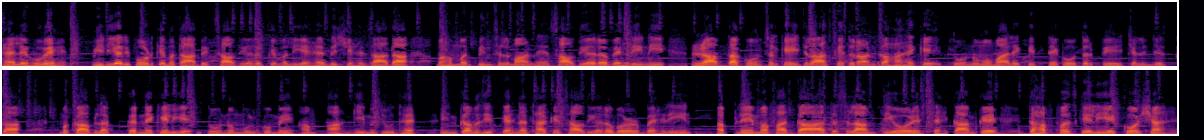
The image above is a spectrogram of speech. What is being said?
फैले हुए हैं। मीडिया रिपोर्ट के मुताबिक सऊदी अरब के वली अहद शहजादा मोहम्मद बिन सलमान ने सऊदी अरब बहरीनी रबता कौंसिल के इजलास के दौरान कहा है कि दोनों ममालिक को दरपेश चैलेंजेस का मुकाबला करने के लिए दोनों मुल्कों में हम आहंगी मौजूद है। इनका मजीद कहना था कि सऊदी अरब और बहरीन अपने मफादात, सलामती और इस्तेकाम के तहफ़ के लिए कोशा है।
